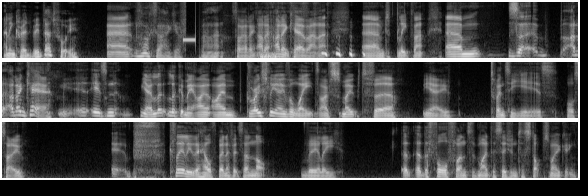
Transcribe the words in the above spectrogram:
And incredibly bad for you. Uh, like I said, I don't give a f- about that. Sorry, I don't, I don't, I don't care about that. um, just bleep that. Um, so I, I don't care. It's you know, look, look at me. I, I'm grossly overweight. I've smoked for you know twenty years or so. It- pff, clearly, the health benefits are not really at, at the forefront of my decision to stop smoking.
